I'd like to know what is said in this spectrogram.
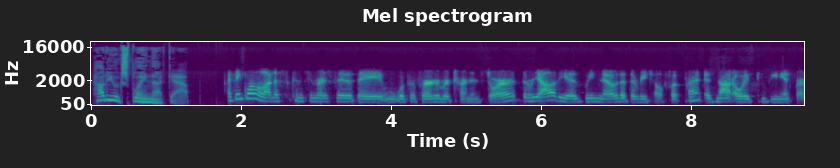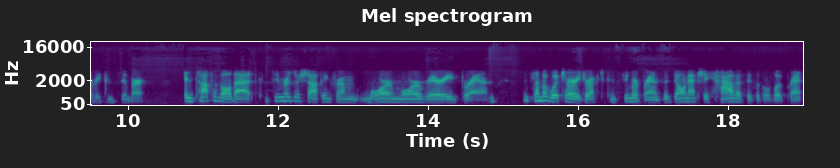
How do you explain that gap? I think while a lot of consumers say that they would prefer to return in store, the reality is we know that the retail footprint is not always convenient for every consumer. And top of all that, consumers are shopping from more and more varied brands, and some of which are direct consumer brands that don't actually have a physical footprint.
